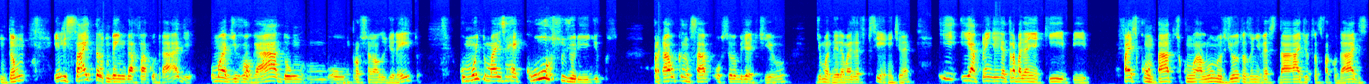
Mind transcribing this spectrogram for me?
Então, ele sai também da faculdade, um advogado ou um, um, um profissional do direito, com muito mais recursos jurídicos para alcançar o seu objetivo de maneira mais eficiente, né? E, e, aprende a trabalhar em equipe, faz contatos com alunos de outras universidades, outras faculdades,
